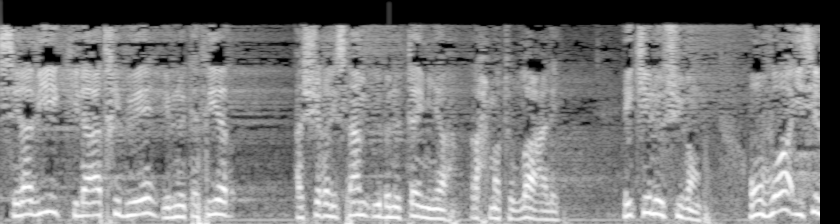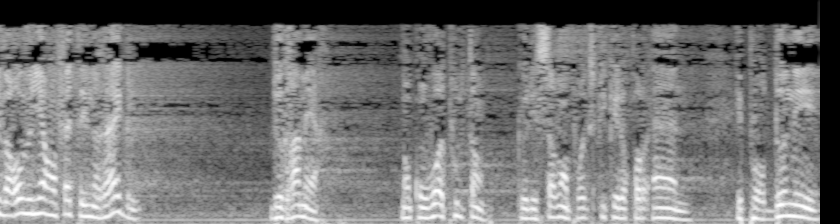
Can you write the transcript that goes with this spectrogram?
c'est l'avis qu'il a attribué Ibn Kathir à Shir al-Islam Ibn Taymiyyah, rahmatullah alayh, et qui est le suivant on voit ici, il va revenir en fait à une règle de grammaire. Donc on voit tout le temps que les savants, pour expliquer le Coran et pour donner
